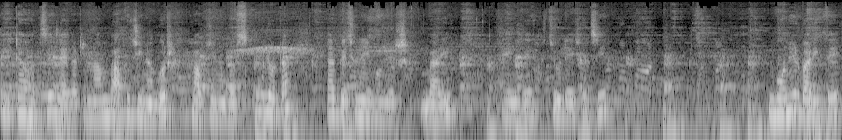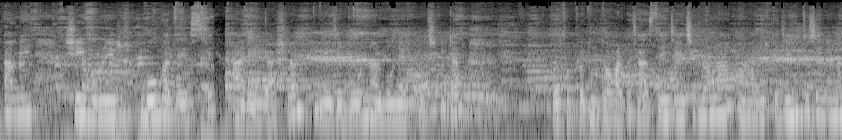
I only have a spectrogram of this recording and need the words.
এটা হচ্ছে জায়গাটার নাম বাপুজিনগর। বাপুজিনগর স্কুল ওটা, তার পেছনেই বোনের বাড়ি। এই যে চলে এসেছি। বোনের বাড়িতে আমি সেই বোনের বউ ভাতে এসেছি। আর এই আসলাম, এই যে বোন আর বোনের পুচকিটা। প্রথম প্রথম তো আমার কাছে আসতেই চাইছিল না, আমাদেরকে যেহেতু চেনে না,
